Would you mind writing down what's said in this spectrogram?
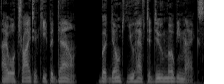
I will try to keep it down. But don't you have to do MobyMax?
